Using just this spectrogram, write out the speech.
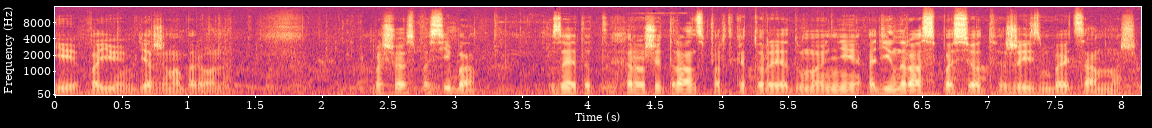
и воюем, держим оборону. Большое спасибо за этот хороший транспорт, который, я думаю, не один раз спасет жизнь бойцам нашим.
